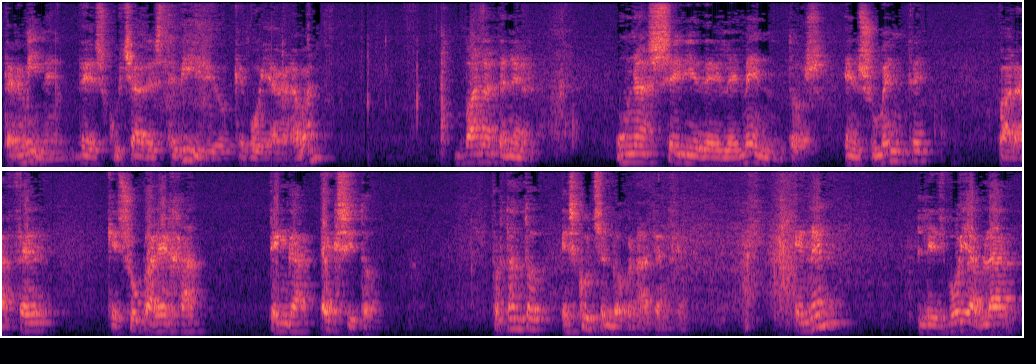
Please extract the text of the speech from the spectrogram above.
terminen de escuchar este vídeo que voy a grabar, van a tener una serie de elementos en su mente para hacer que su pareja tenga éxito. Por tanto, escúchenlo con atención. En él les voy a hablar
